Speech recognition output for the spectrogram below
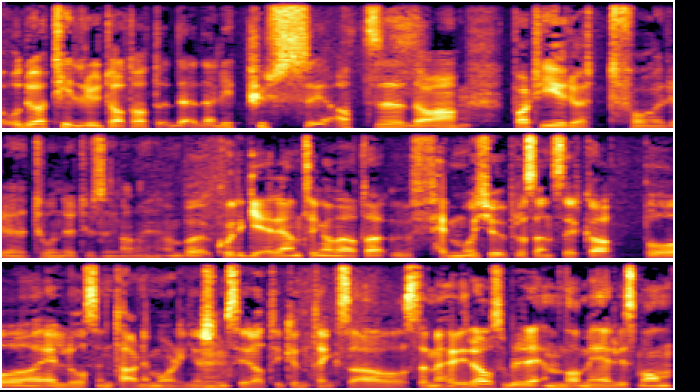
Og du har tidligere uttalt at det er litt pussig at da partiet Rødt for 200 000 kroner. Jeg korrigerer en ting, og det er at det er 25 cirka på LOs interne målinger som mm. sier at de kunne tenke seg å stemme Høyre, og så blir det enda mer hvis man,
